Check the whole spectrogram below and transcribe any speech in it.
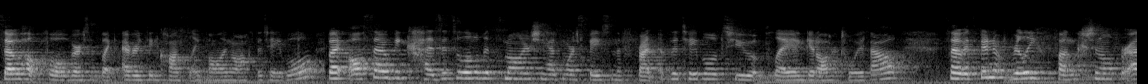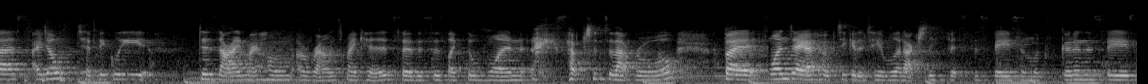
so helpful versus like everything constantly falling off the table. But also because it's a little bit smaller, she has more space in the front of the table to play and get all her toys out. So it's been really functional for us. I don't typically design my home around my kids. So this is like the one exception to that rule. But one day I hope to get a table that actually fits the space and looks good in the space.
